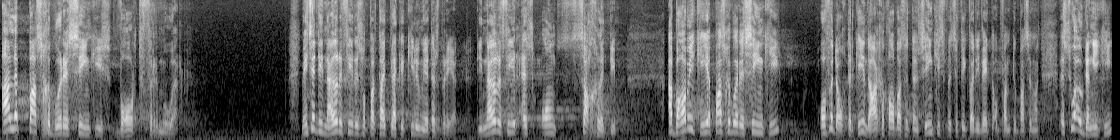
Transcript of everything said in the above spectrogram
Alle pasgebore seentjies word vermoor. Mense, die Nylrivier is op party plekke kilometers breed. Die Nylrivier is ontsaglik diep. 'n Babatjie, 'n pasgebore seentjie of 'n dogtertjie, in daai geval was dit nou seentjie spesifiek wat die wet op van toepassing was, is so ou dingetjie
